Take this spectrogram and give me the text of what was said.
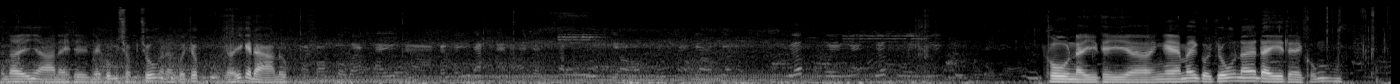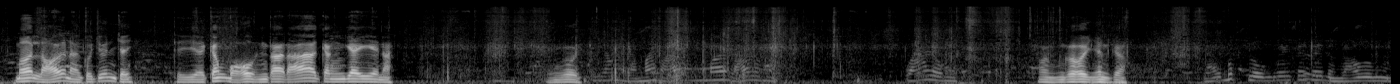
Bên đây nhà này thì nó cũng sụp xuống rồi có cô chú gãy cái đà luôn bà con cô bác thấy là cái mí đất này nổi trên sông xuống giò xuống này giò giò gớt nguyên á gớt nguyên á khu này thì ờ, nghe mấy cô chú nói đây thì cũng mới lỗi nè, cô chú anh chị. Thì ờ, cán bộ người ta đã căng dây rồi nè. Rồi cái giống này kìa mới nổi mới nổi luôn nè quá luôn nè Còn coi nhìn kìa. lại bứt luôn cái cái, cái đường lộ luôn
